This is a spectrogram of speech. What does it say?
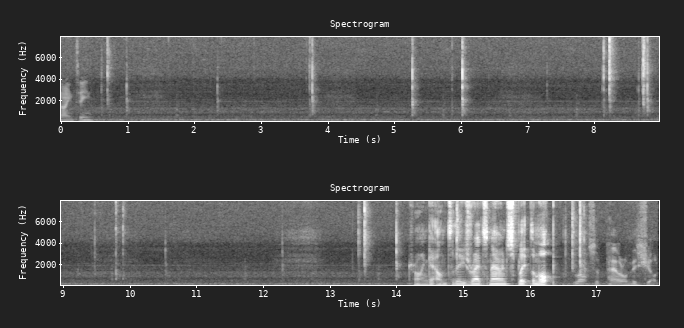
Nineteen. Try and get onto these reds now and split them up. Lots of power on this shot.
